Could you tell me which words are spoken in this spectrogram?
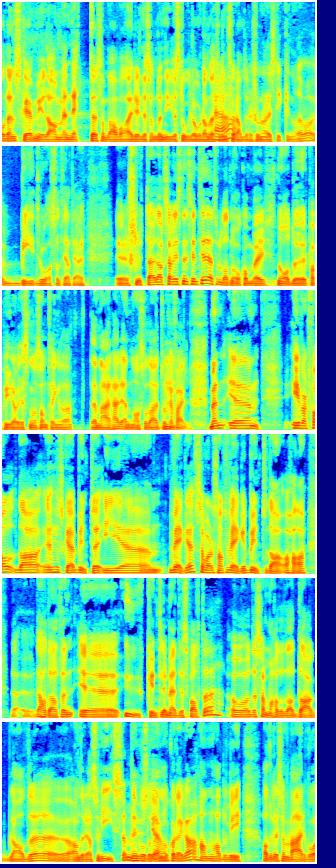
og den skrev mye da om nettet, som da var liksom det nye store, hvordan dette Ja. vil forandre journalistikken. Og det var, bidro også til at jeg uh, slutta i Dagsavisen i sin tid. Jeg trodde at nå kommer, nå dør papiravisen og sånne ting. og da- Den er her ennå, så der tok jeg feil. Men uh, i hvert fall da jeg husker jeg begynte i eh, VG, så var det sånn at VG begynte da å ha Det hadde hatt en eh, ukentlig mediespalte, og det samme hadde da Dagbladet. Andreas Wiese, min gode venn og kollega, han hadde vi hadde liksom hver vår.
